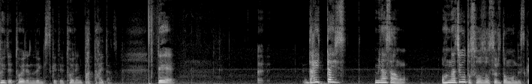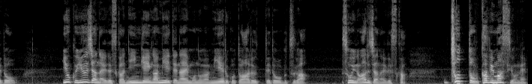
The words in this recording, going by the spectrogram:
急いでトイレの電気つけてトイレにバッて入ったんですで大体皆さん同じこと想像すると思うんですけどよく言うじゃないですか人間が見えてないものが見えることあるって動物がそういうのあるじゃないですかちょっと浮かびますよね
